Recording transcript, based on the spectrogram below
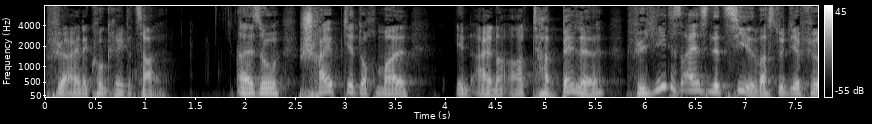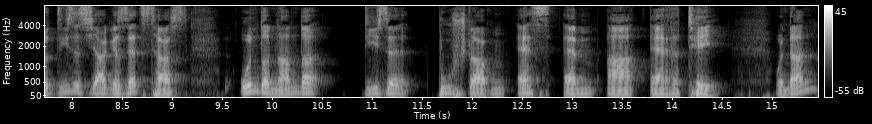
für eine konkrete Zahl. Also schreib dir doch mal in einer Art Tabelle für jedes einzelne Ziel, was du dir für dieses Jahr gesetzt hast, untereinander diese Buchstaben S, M, A, R, T. Und dann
